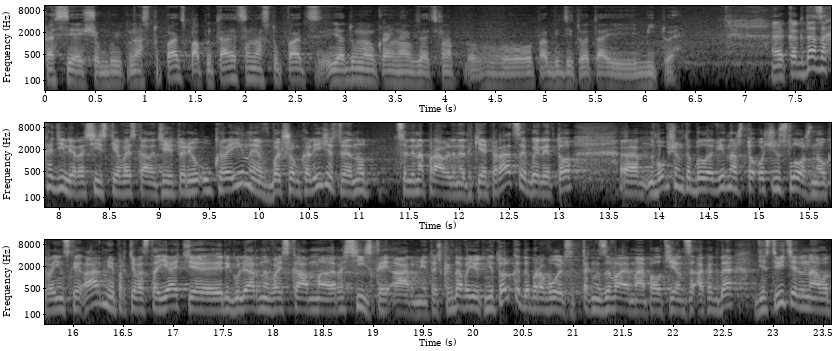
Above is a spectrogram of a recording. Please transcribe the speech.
Россия еще будет наступать, попытается наступать. Я думаю, Украина обязательно победит в этой битве. Э, Когда заходили российские войска на территорию Украины в большом количестве, ну, целенаправленные такие операции были, то, э, в общем-то, было видно, что очень сложно украинской армии противостоять э, регулярным войскам российской армии. То есть, когда воюют не только добровольцы, так называемые ополченцы, а когда действительно вот,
